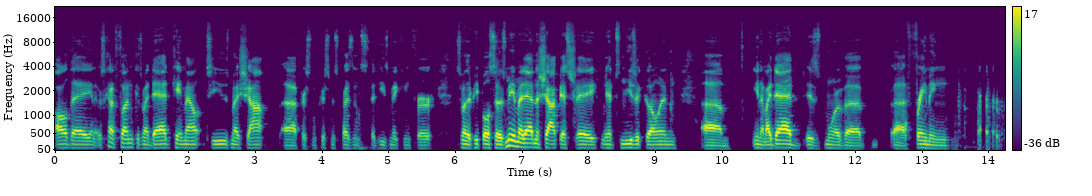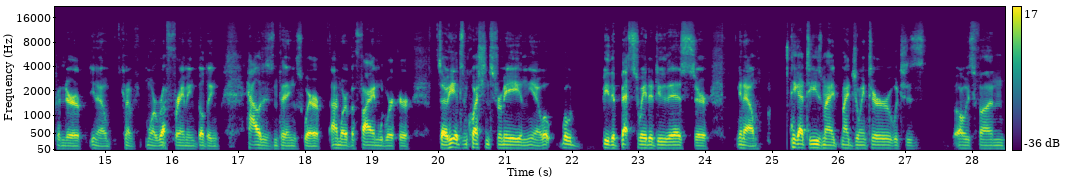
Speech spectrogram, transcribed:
all day, and it was kind of fun because my dad came out to use my shop uh, for some Christmas presents that he's making for some other people. So it was me and my dad in the shop yesterday. We had some music going. Um, you know, my dad is more of a uh, framing carpenter, you know, kind of more rough framing, building houses and things, where I'm more of a fine woodworker. So he had some questions for me, and you know, what, what would be the best way to do this, or you know, he got to use my my jointer, which is always fun,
